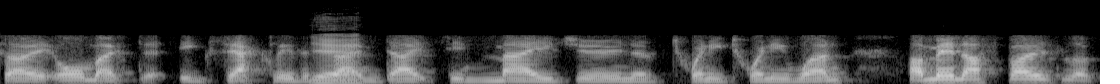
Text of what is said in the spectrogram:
so almost exactly the Yeah. same dates in May, June of 2021. I mean, I suppose, look,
